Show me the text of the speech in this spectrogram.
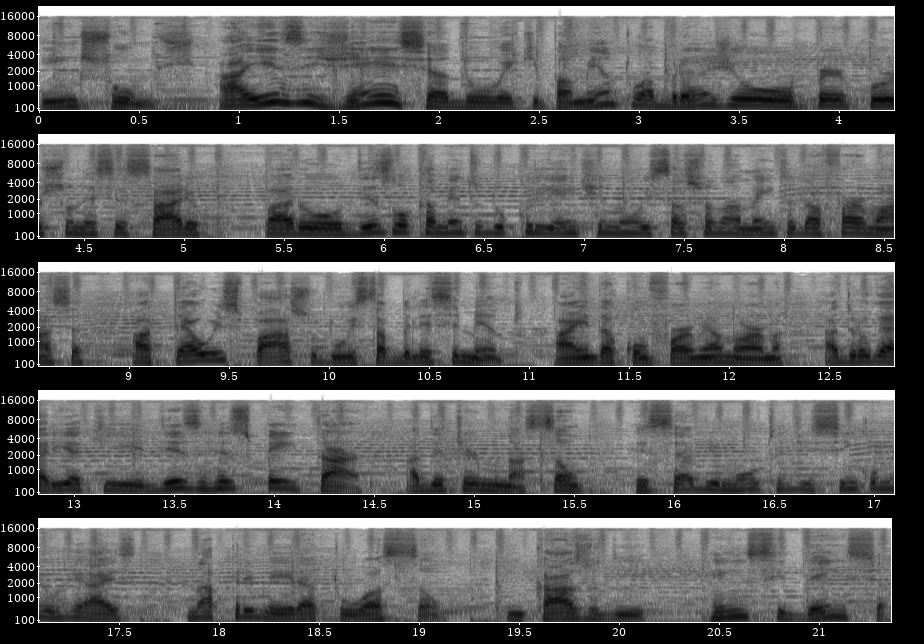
e insumos. A exigência do equipamento abrange o percurso necessário para o deslocamento do cliente no estacionamento da farmácia até o espaço do estabelecimento. Ainda conforme a norma, a drogaria que desrespeitar a determinação recebe multa de 5 mil reais na primeira atuação. Em caso de reincidência,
